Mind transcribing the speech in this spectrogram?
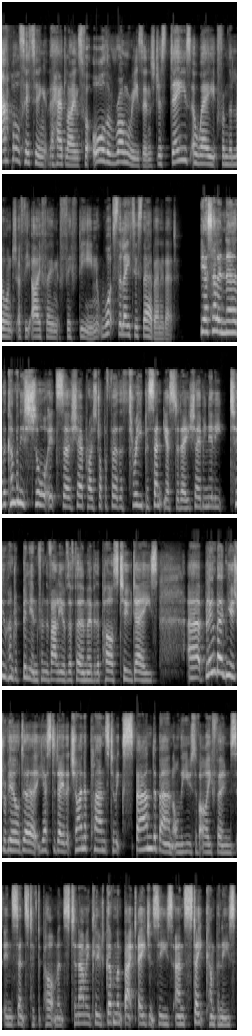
Apple's hitting the headlines for all the wrong reasons, just days away from the launch of the iPhone 15. What's the latest there, Bernadette? Yes, Helen, uh, the company saw its uh, share price drop a further 3% yesterday, shaving nearly 200 billion from the value of the firm over the past two days. Uh, Bloomberg News revealed uh, yesterday that China plans to expand a ban on the use of iPhones in sensitive departments to now include government backed agencies and state companies.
